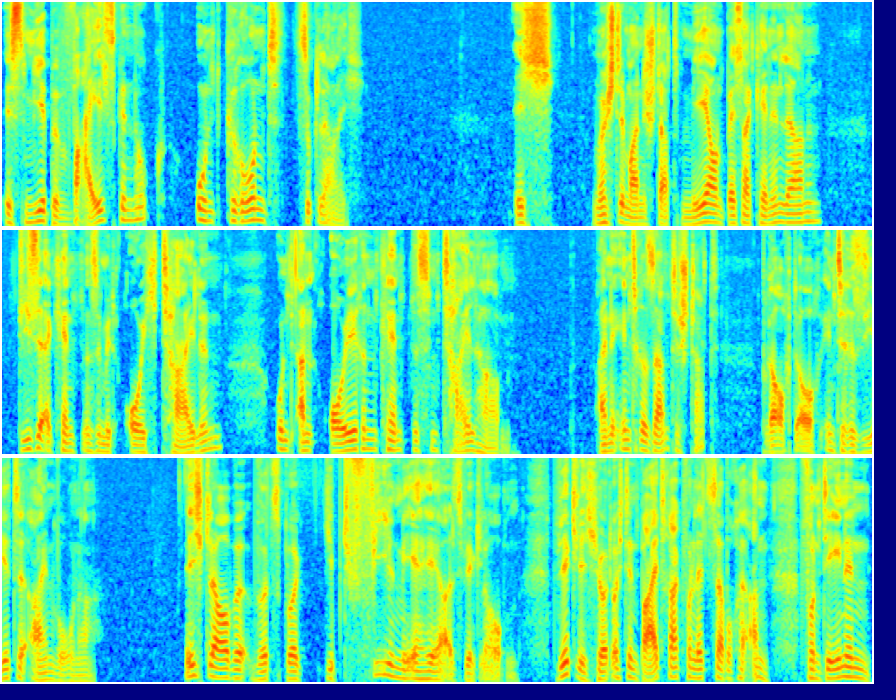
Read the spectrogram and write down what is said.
ist mir Beweis genug und Grund zugleich. Ich möchte meine Stadt mehr und besser kennenlernen, diese Erkenntnisse mit euch teilen und an euren Kenntnissen teilhaben. Eine interessante Stadt braucht auch interessierte Einwohner. Ich glaube, Würzburg gibt viel mehr her, als wir glauben. Wirklich, hört euch den Beitrag von letzter Woche an, von denen,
